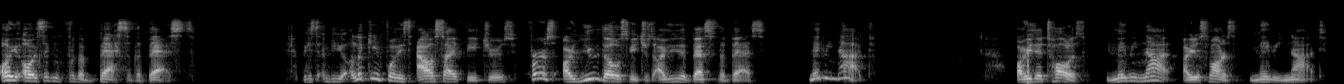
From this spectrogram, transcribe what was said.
Are you always looking for the best of the best? Because if you're looking for these outside features, first, are you those features? Are you the best of the best? Maybe not. Are you the tallest? Maybe not. Are you the smartest? Maybe not.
